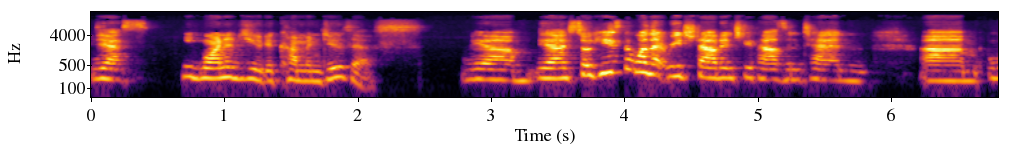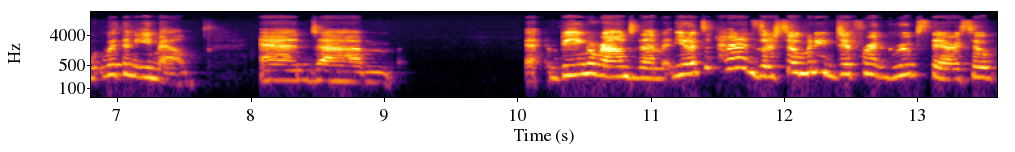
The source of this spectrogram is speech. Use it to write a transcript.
Yes. He wanted you to come and do this. Yeah, yeah. So he's the one that reached out in 2010 um, w- with an email, and um, being around them. You know, it depends. There's so many different groups there. So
